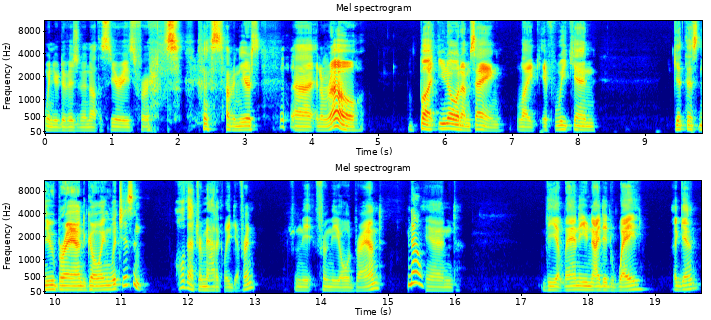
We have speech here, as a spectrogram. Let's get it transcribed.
win your division and not the series for seven years uh, in a row. but you know what I'm saying. Like if we can get this new brand going, which isn't all that dramatically different from the from the old brand, No, and the Atlanta United way again.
